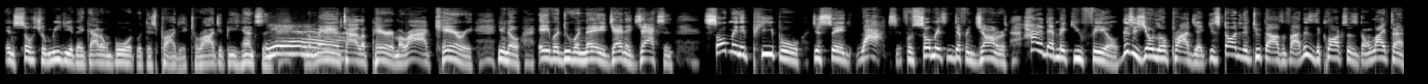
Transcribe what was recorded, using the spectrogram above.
in social media that got on board with this project. Taraji P Henson, yeah, the man Tyler Perry, Mariah Carey, you know Ava DuVernay, Janet Jackson so many people just said watch for so many different genres. How did that make you feel? This is your little project. You started in 2005. This is the Clark sisters on Lifetime.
